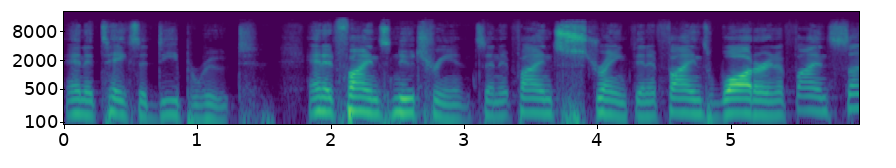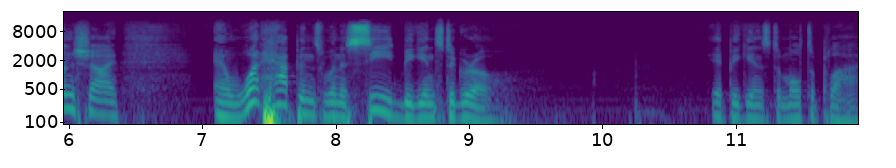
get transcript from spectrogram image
and it takes a deep root and it finds nutrients and it finds strength and it finds water and it finds sunshine. And what happens when a seed begins to grow? It begins to multiply,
